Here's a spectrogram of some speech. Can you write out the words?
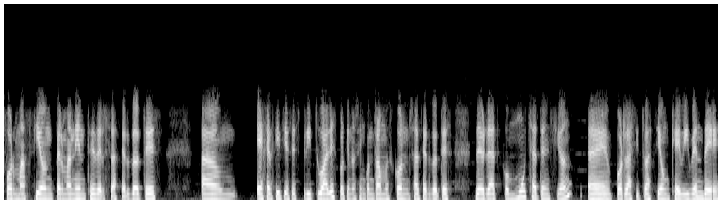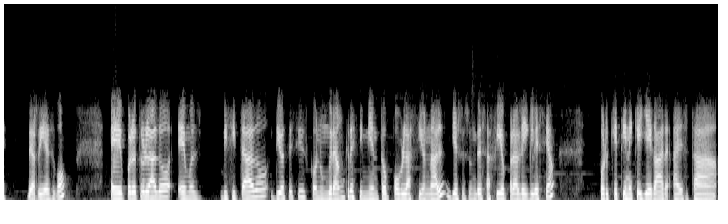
formación permanente de los sacerdotes, ejercicios espirituales porque nos encontramos con sacerdotes de verdad con mucha tensión eh, por la situación que viven de, riesgo. Eh, por otro lado, hemos visitado diócesis con un gran crecimiento poblacional y eso es un desafío para la Iglesia porque tiene que llegar a esta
